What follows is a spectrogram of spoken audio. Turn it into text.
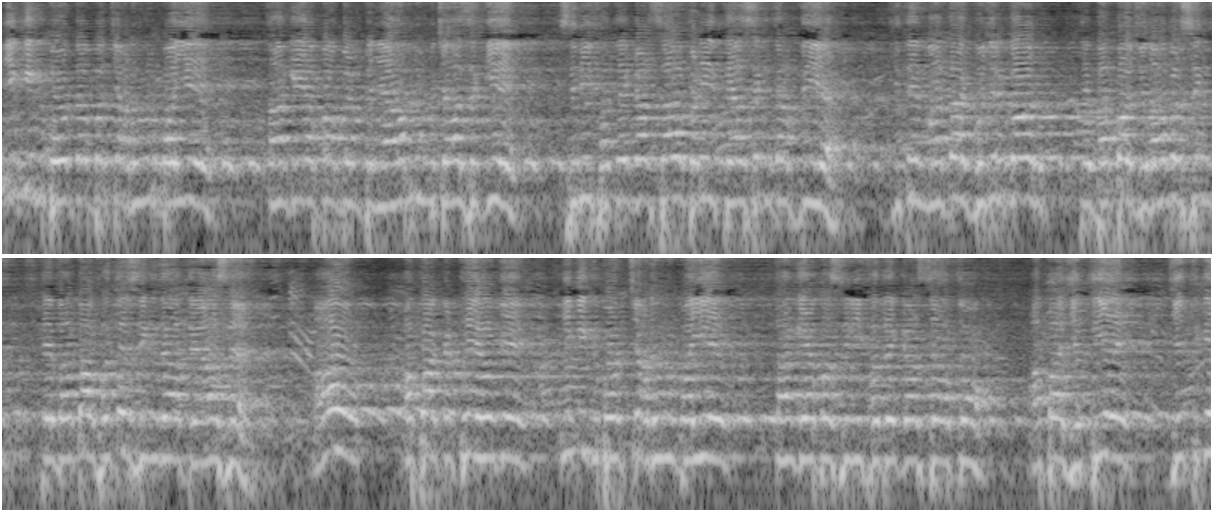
ਇੱਕ ਇੱਕ ਵੋਟ ਆਪਾਂ ਝਾੜੂ ਨੂੰ ਪਾਈਏ ਤਾਂ ਕਿ ਆਪਾਂ ਪੰਜਾਬ ਨੂੰ ਬਚਾ ਸਕੀਏ। ਸ੍ਰੀ ਫਤਿਹਗੜ੍ਹ ਸਾਹਿਬ ਬੜੀ ਇਤਿਹਾਸਕ ਧਰਤੀ ਹੈ। ਜਿੱਥੇ ਮਾਤਾ ਗੁਜਰ ਕੌਰ ਤੇ ਬਾਬਾ ਜੋਰਾਵਰ ਸਿੰਘ ਤੇ ਬਾਬਾ ਫਤਿਹ ਸਿੰਘ ਦਾ ਇਤਿਹਾਸ ਹੈ। ਆਓ, ਆਪਾਂ ਇਕੱਠੇ ਹੋ ਕੇ ਇੱਕ ਇੱਕ ਵੋਟ ਝਾੜੂ ਨੂੰ ਪਾਈਏ ਤਾਂ ਕਿ ਆਪਾਂ ਸ੍ਰੀ ਫਤਿਹਗੜ੍ਹ ਸਾਹਿਬ ਤੋਂ ਆਪਾਂ ਜਿੱਤੀਏ। ਜਿੱਤ ਕੇ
